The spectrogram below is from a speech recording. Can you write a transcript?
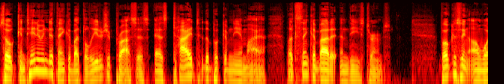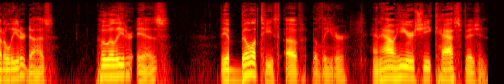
So, continuing to think about the leadership process as tied to the book of Nehemiah, let's think about it in these terms. Focusing on what a leader does, who a leader is, the abilities of the leader, and how he or she casts vision.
